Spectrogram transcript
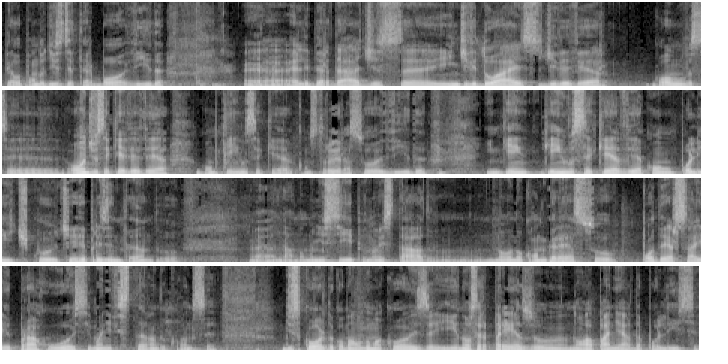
pelo ponto de vista de ter boa vida, é, é liberdades é, individuais de viver como você, onde você quer viver, com quem você quer construir a sua vida, em quem, quem você quer ver como político te representando na- no município, no estado, no, no congresso, poder sair para a rua se manifestando quando você discorda com alguma coisa e não ser preso, não apanhar da polícia,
